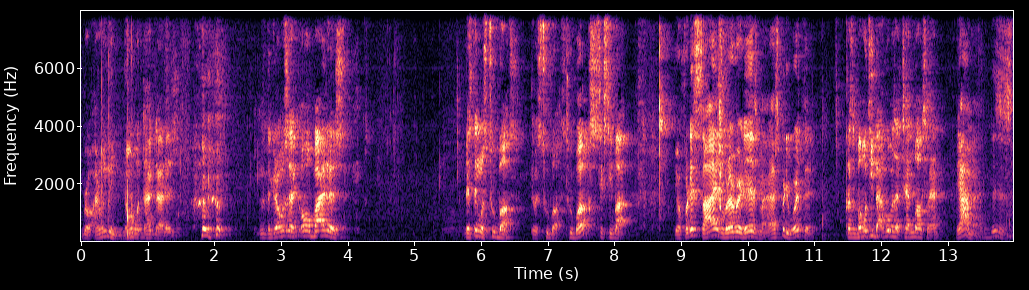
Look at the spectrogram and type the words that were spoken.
Bro, I don't even know what the heck that is. the girl was like, oh, buy this. This thing was two bucks. It was two bucks. Two bucks? 60 baht. Yo, for this size, whatever it is, man, that's pretty worth it. Because the bubble tea back was like 10 bucks, man. Yeah, man. This is.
